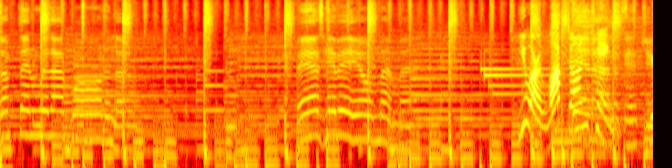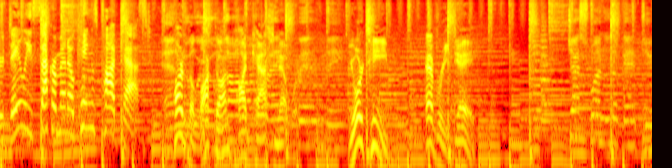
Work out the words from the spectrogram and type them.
something without wanting love bears heavy on my mind. You are Locked On Kings, your daily Sacramento Kings podcast. Part of the Locked On Podcast Network. Your team every day. Just one look at you,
